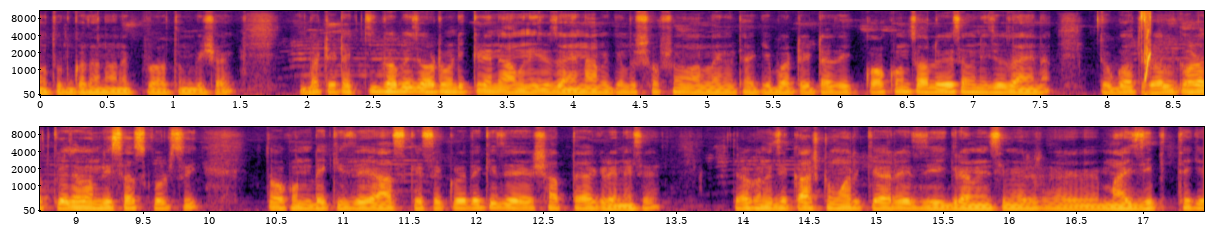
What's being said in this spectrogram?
নতুন কথা না, অনেক পুরাতন বিষয়। বাট এটা কীভাবে যে অটোমেটিক কেটে নেয়, আমি নিজেও জানি না। আমি কিন্তু সবসময় অনলাইনে থাকি বাট এটা যে কখন চালু হয়েছে, আমি নিজেও জানি না। তো গতকাল হঠাৎ করে যখন রিসার্চ করছি, তখন দেখি যে, আজকে চেক করে দেখি যে, সাত টাকা কেটে নিয়েছে। তো এখন যে কাস্টমার কেয়ারে যে গ্রামীণ সিমের মাই জিপ থেকে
